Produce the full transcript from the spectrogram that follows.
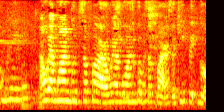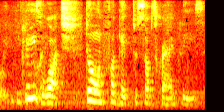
Okay? And we are going good so far. We are going good so far. So keep it going. Keep Please it going. watch. Don't forget to subscribe, please.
